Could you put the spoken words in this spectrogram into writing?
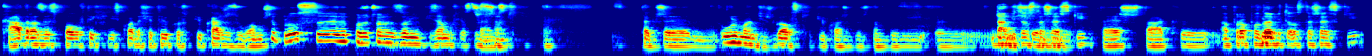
Kadra zespołu w tej chwili składa się tylko z piłkarzy z Łomży, plus y, wypożyczony z Olimpii Zamów Jastrzębski. Jastrzębski, tak. Także Ulman, Dzierżgowski, piłkarze, którzy tam byli. y, Dawid Ostaszewski. Też, tak. y, A propos Klub- Dawid Ostaszewski,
